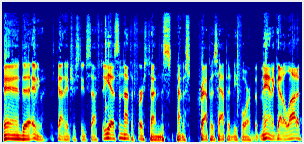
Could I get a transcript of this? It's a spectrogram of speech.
And uh, anyway, it's kind of interesting stuff. So, yeah, it's not the first time this kind of crap has happened before. But man, it got a lot of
